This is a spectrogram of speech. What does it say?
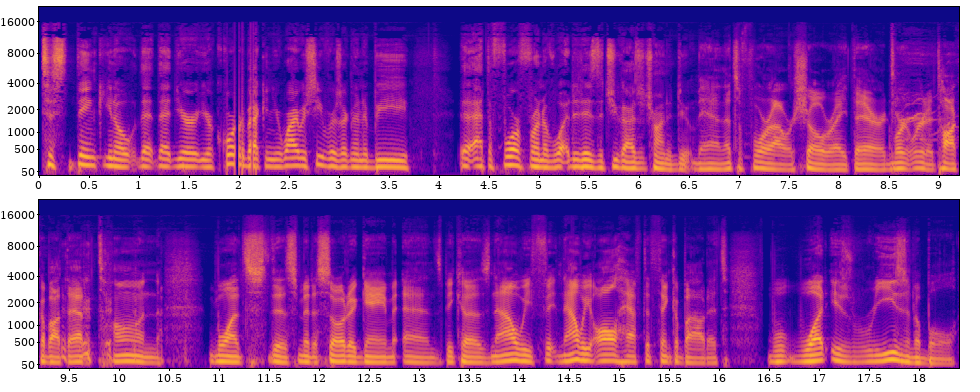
to think, you know, that that your your quarterback and your wide receivers are going to be at the forefront of what it is that you guys are trying to do? Man, that's a four-hour show right there, and we're we're going to talk about that a ton once this Minnesota game ends because now we now we all have to think about it. What is reasonable?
